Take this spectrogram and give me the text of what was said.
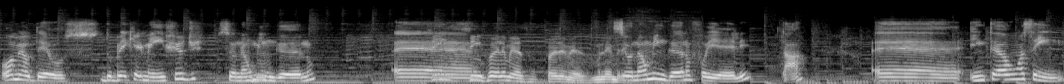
Oh meu Deus, do Baker Mayfield, se eu não uhum. me engano. É... Sim, sim, foi ele mesmo, foi ele mesmo, me lembrei. Se eu não me engano, foi ele, tá? É, então, assim,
